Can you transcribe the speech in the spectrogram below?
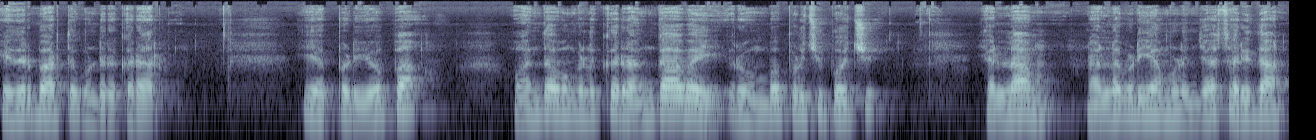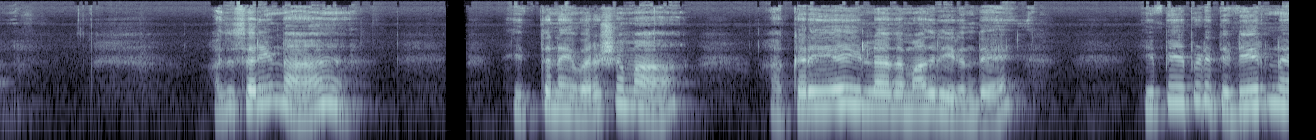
எதிர்பார்த்து கொண்டிருக்கிறார். எப்படியோப்பா? வந்தவங்களுக்கு ரங்காவை ரொம்ப பிடிச்சி போச்சு. எல்லாம் நல்லபடியாக முடிஞ்சால் சரிதான். அது சரின்னா இத்தனை வருஷமாக அக்கறையே இல்லாத மாதிரி இருந்தேன். இப்போ எப்படி திடீர்னு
